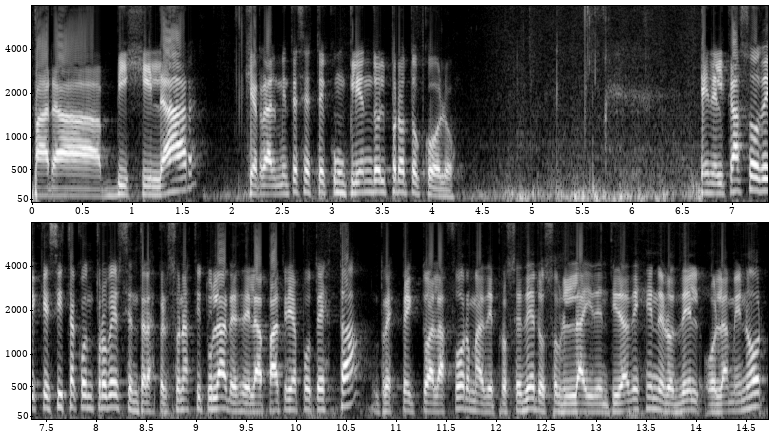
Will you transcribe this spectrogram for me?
para vigilar que realmente se esté cumpliendo el protocolo. En el caso de que exista controversia entre las personas titulares de la patria potestad respecto a la forma de proceder o sobre la identidad de género del o la menor,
